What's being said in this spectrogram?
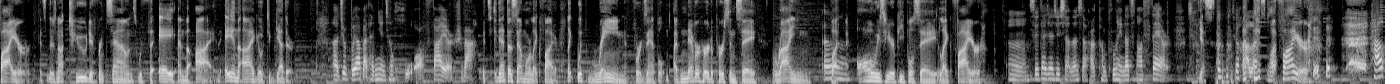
fire. It's there's not two different sounds with the A and the I. The A and the I go together. 呃，就不要把它念成火 fire 是吧？ It's that does sound more like fire. Like with rain, for example. I've never heard a person say rain, but I always hear people say like fire. 嗯，所以大家就想到小孩 complain that's not fair Yes. 就好了。 That's not fire. 好，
